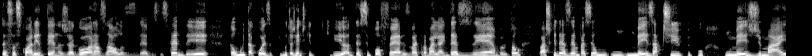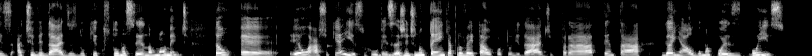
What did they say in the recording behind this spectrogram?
dessas quarentenas de agora, as aulas devem se estender, então muita coisa, muita gente que, que antecipou férias vai trabalhar em dezembro, então eu acho que dezembro vai ser um, um, mês atípico, um mês de mais atividades do que costuma ser normalmente. Então, é, eu acho que é isso, Rubens. A gente não tem que aproveitar a oportunidade para tentar ganhar alguma coisa com isso.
